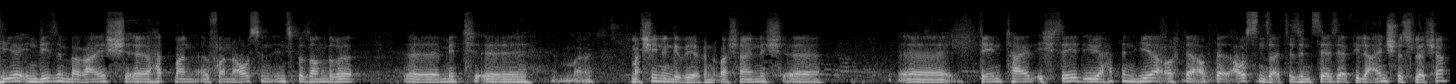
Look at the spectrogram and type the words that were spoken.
Hier in diesem Bereich äh, hat man von außen insbesondere mit Maschinengewehren wahrscheinlich äh, den Teil, ich sehe, wir hatten hier auf der, auf der Außenseite sind sehr, sehr viele Einschusslöcher.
